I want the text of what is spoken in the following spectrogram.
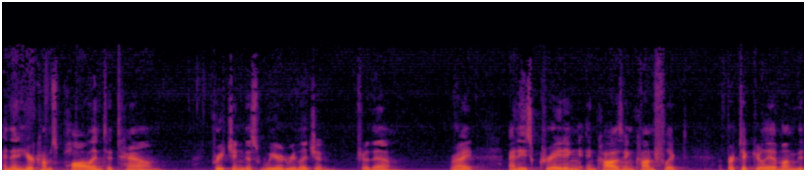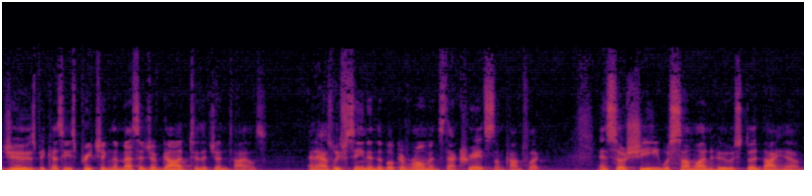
And then here comes Paul into town preaching this weird religion for them, right? And he's creating and causing conflict, particularly among the Jews, because he's preaching the message of God to the Gentiles. And as we've seen in the book of Romans, that creates some conflict. And so she was someone who stood by him,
